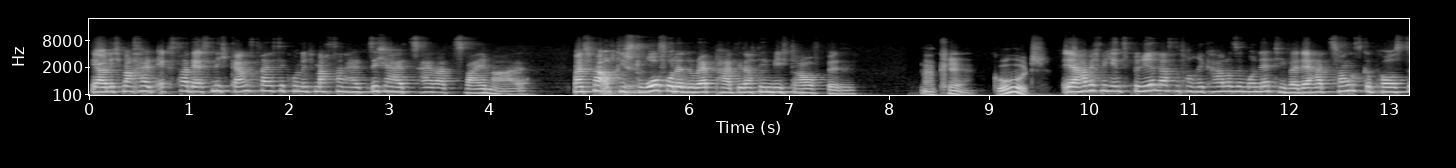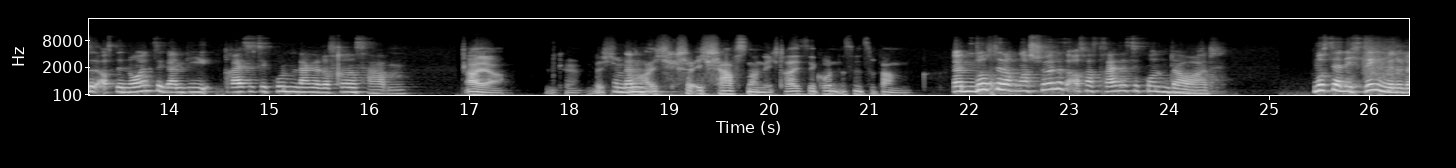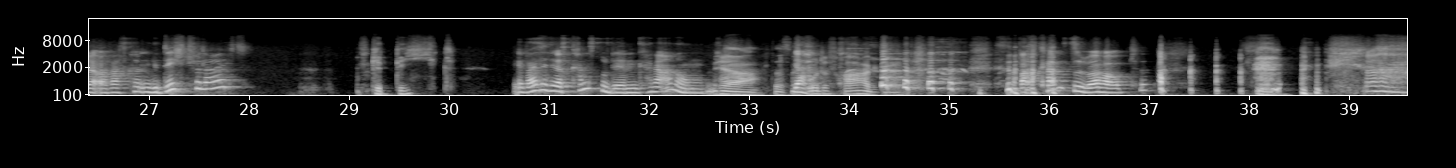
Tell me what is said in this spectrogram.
Ja, und ich mache halt extra, der ist nicht ganz 30 Sekunden, ich mache es dann halt sicherheitshalber zweimal. Manchmal auch die Okay. Strophe oder den Rap-Part, je nachdem, wie ich drauf bin. Okay, gut. Ja, habe ich mich inspirieren lassen von Riccardo Simonetti, weil der hat Songs gepostet aus den 90ern, die 30 Sekunden lange Refrains haben. Ah ja. Okay. Ich, Und dann- oh, ich, ich schaff's noch nicht. 30 Sekunden ist mir zu lang. Dann such dir doch was Schönes aus, was 30 Sekunden dauert. Musst ja nicht singen, wenn du da was könnt. Ein Gedicht vielleicht? Gedicht? Ja, weiß ich nicht, was kannst du denn? Keine Ahnung. Ja, das ist eine Ja. gute Frage. Was kannst du überhaupt?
